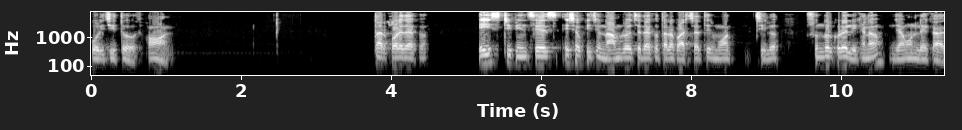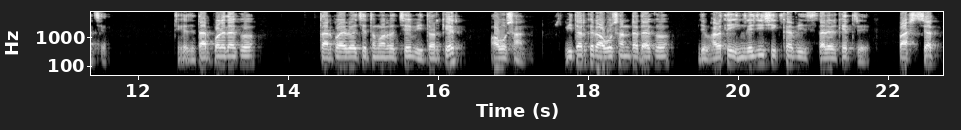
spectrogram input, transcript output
পরিচিত হন। তারপরে দেখো এইচ টি প্রিন্সেস এসব কিছু নাম রয়েছে, দেখো তারা পাশ্চাত্যের মত ছিল। সুন্দর করে লিখে নাও, যেমন লেখা আছে। ঠিক আছে, তারপরে দেখো, তারপরে রয়েছে তোমার হচ্ছে বিতর্কের অবসান। বিতর্কের অবসানটা দেখো, যে ভারতে ইংরেজি শিক্ষা বিস্তারের ক্ষেত্রে পাশ্চাত্য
